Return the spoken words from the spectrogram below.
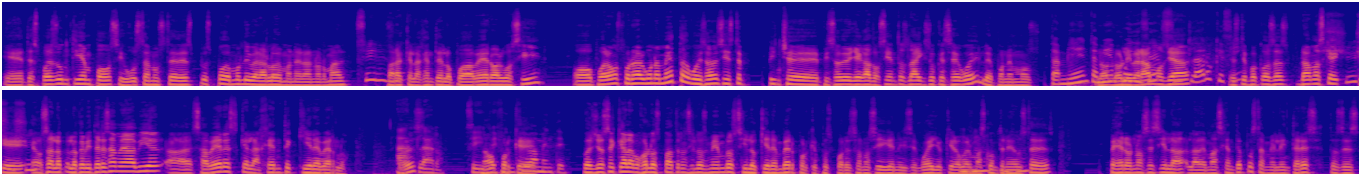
eh, después de un tiempo, si gustan ustedes, pues podemos liberarlo de manera normal Sí, sí, para que la gente lo pueda ver o algo así. O podemos poner alguna meta, güey, ¿sabes? Si este pinche episodio llega a 200 likes o qué sé, güey, le ponemos También, también. lo liberamos ser, ya, Sí, claro que sí. este tipo de cosas. Nada más que, Sí, o sea, lo, lo que me interesa me a saber es que la gente quiere verlo. ah, claro. Sí, No, porque- definitivamente. Pues yo sé que a lo mejor los patrons y los miembros sí lo quieren ver porque pues por eso nos siguen y dicen, güey, yo quiero ver más contenido de ustedes. Pero no sé si la, la demás gente pues también le interesa. Entonces,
